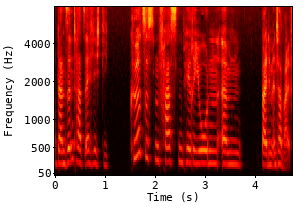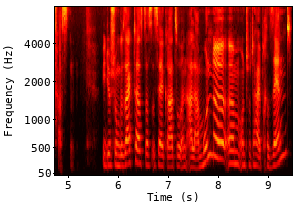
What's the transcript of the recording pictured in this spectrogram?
dann sind tatsächlich die kürzesten Fastenperioden ähm, bei dem Intervallfasten. Wie du schon gesagt hast, das ist ja gerade so in aller Munde ähm, und total präsent.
